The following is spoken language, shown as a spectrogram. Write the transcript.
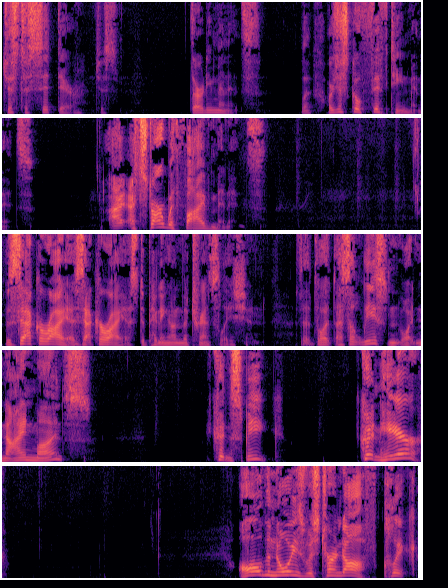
just to sit there, just 30 minutes, or just go 15 minutes. I, I start with five minutes. Zechariah, Zacharias, depending on the translation. That's at least, what, nine months? He couldn't speak, he couldn't hear. All the noise was turned off. Click.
